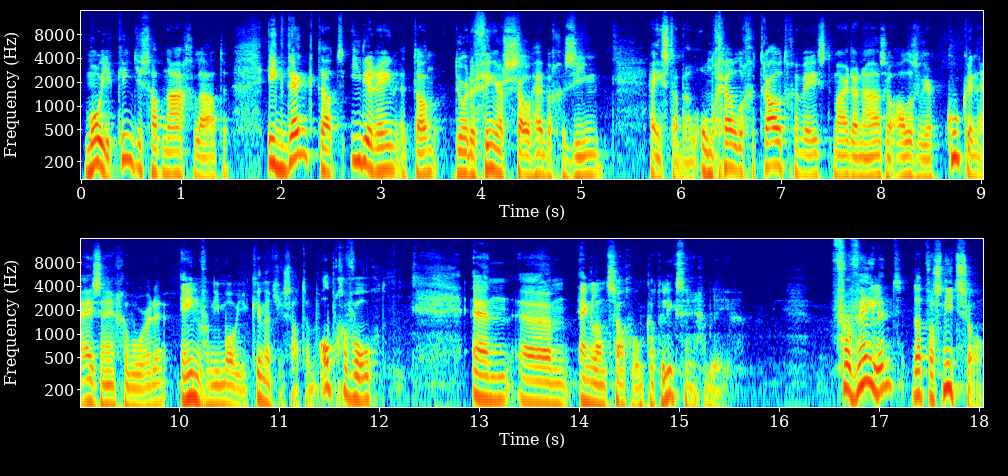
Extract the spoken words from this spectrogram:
mooie kindjes had nagelaten. Ik denk dat iedereen het dan door de vingers zou hebben gezien. Hij is dan wel ongeldig getrouwd geweest, maar daarna zou alles weer koek en ei zijn geworden. Een van die mooie kindertjes had hem opgevolgd. En uh, Engeland zou gewoon katholiek zijn gebleven. Vervelend, dat was niet zo.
